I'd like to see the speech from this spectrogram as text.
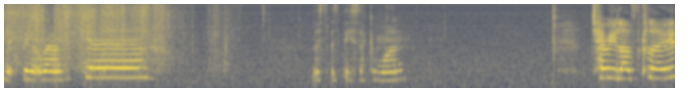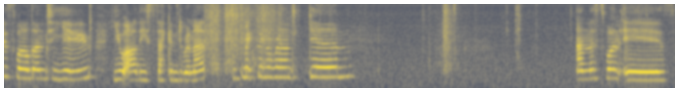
mixing it around again. This is the second one. Cherry loves clothes, well done to you. You are the second winner. Just mixing around again. And this one is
